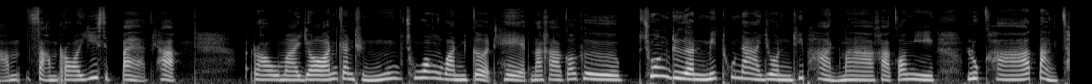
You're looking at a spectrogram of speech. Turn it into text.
3 328 ค่ะ เรามาย้อนกันถึงช่วงวันเกิดเหตุนะคะ ก็คือช่วงเดือนมิถุนายนที่ผ่านมาค่ะ ก็มีลูกค้าต่างช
